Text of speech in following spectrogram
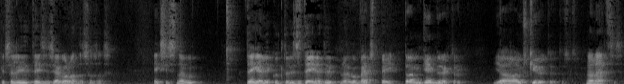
kes oli teises ja kolmandas osas. ehk siis nagu tegelikult oli see teine tüüp nagu Max Payne. ta on game director ja üks kirjutajatest. no näed siis.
